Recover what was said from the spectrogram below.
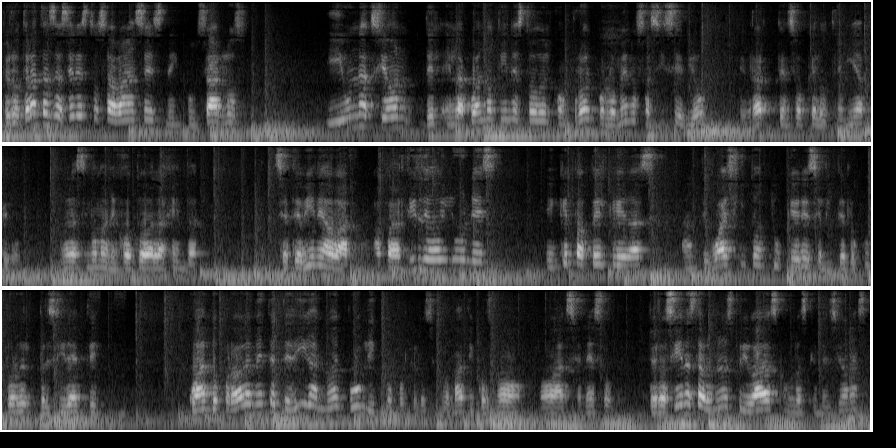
Pero tratas de hacer estos avances, de impulsarlos, y una acción en la cual no tienes todo el control, por lo menos así se vio, Ebrard pensó que lo tenía, pero no era no manejó toda la agenda, se te viene abajo. A partir de hoy lunes, ¿en qué papel quedas ante Washington, tú que eres el interlocutor del presidente? Cuando probablemente te digan, no en público, porque los diplomáticos no, no hacen eso, pero sí en estas reuniones privadas como las que mencionas,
